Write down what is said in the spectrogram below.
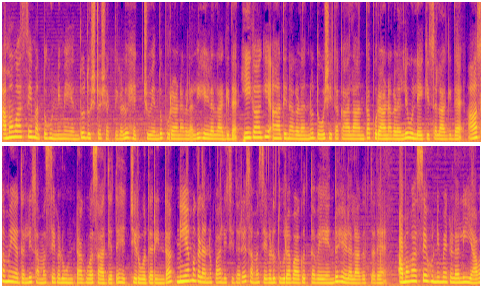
ಅಮಾವಾಸ್ಯೆ ಮತ್ತು ಹುಣ್ಣಿಮೆಯಂದು ದುಷ್ಟಶಕ್ತಿಗಳು ಹೆಚ್ಚು ಎಂದು ಪುರಾಣಗಳಲ್ಲಿ ಹೇಳಲಾಗಿದೆ. ಹೀಗಾಗಿ ಆ ದಿನಗಳನ್ನು ದೋಷಿತ ಕಾಲ ಅಂತ ಪುರಾಣಗಳಲ್ಲಿ ಉಲ್ಲೇಖಿಸಲಾಗಿದೆ. ಆ ಸಮಯದಲ್ಲಿ ಸಮಸ್ಯೆಗಳು ಉಂಟಾಗುವ ಸಾಧ್ಯತೆ ಹೆಚ್ಚಿರುವುದರಿಂದ ನಿಯಮಗಳನ್ನು ಪಾಲಿಸಿದರೆ ಸಮಸ್ಯೆಗಳು ದೂರವಾಗುತ್ತವೆ ಎಂದು ಹೇಳಲಾಗುತ್ತದೆ. ಅಮಾವಾಸ್ಯೆ ಹುಣ್ಣಿಮೆಗಳಲ್ಲಿ ಯಾವ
